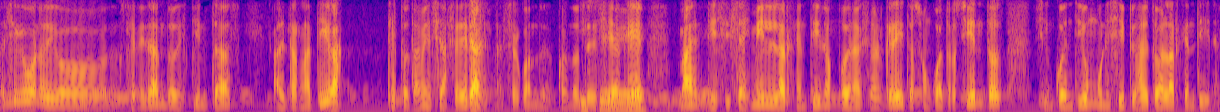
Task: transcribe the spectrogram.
así que bueno, digo, generando distintas alternativas que esto también sea federal. Ayer cuando, cuando te decía que más de 16.000 argentinos pueden acceder al crédito, son 451 municipios de toda la Argentina.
